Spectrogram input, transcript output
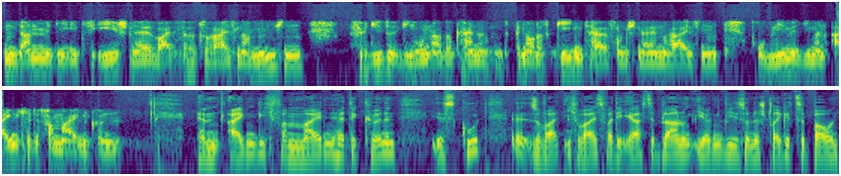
um dann mit dem ICE schnell weiter zu reisen nach München für diese Region also keine, genau das Gegenteil von schnellen Reisen. Probleme, die man eigentlich hätte vermeiden können. Ähm, eigentlich vermeiden hätte können, ist gut. Äh, soweit ich weiß, war die erste Planung irgendwie so eine Strecke zu bauen,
